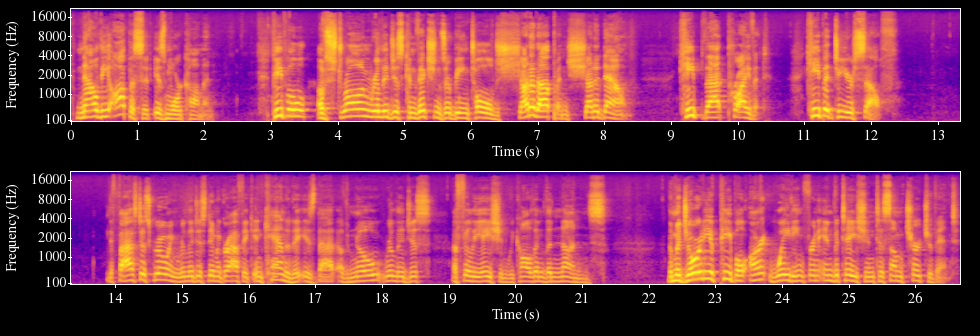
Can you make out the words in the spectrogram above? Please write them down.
now, the opposite is more common. People of strong religious convictions are being told, shut it up and shut it down. Keep that private, keep it to yourself. The fastest growing religious demographic in Canada is that of no religious affiliation. We call them the nones. The majority of people aren't waiting for an invitation to some church event.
